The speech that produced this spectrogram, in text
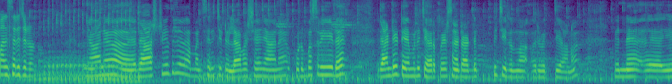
മത്സരിച്ചിട്ടുണ്ട്? ഞാൻ രാഷ്ട്രീയത്തിൽ മത്സരിച്ചിട്ടില്ല. പക്ഷേ ഞാൻ കുടുംബശ്രീയുടെ രണ്ട് ടൈമിൽ ചെയർപേഴ്സണായിട്ട് അടുപ്പിച്ചിരുന്ന ഒരു വ്യക്തിയാണ്. പിന്നെ എ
